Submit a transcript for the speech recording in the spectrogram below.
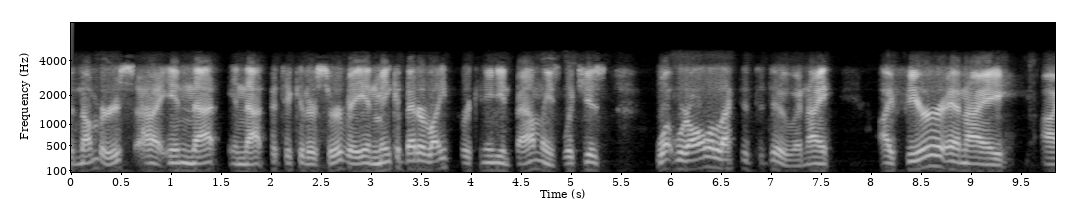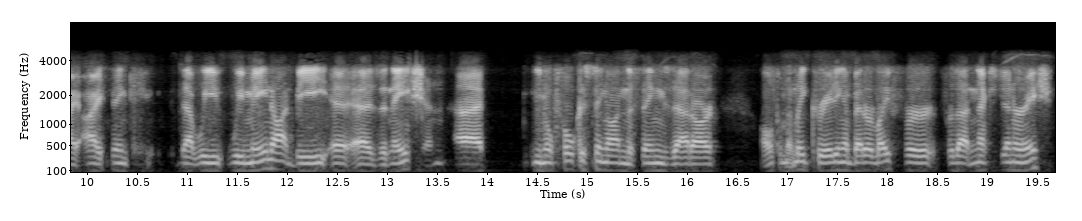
the numbers uh, in that in that particular survey and make a better life for Canadian families, which is what we're all elected to do. And I I fear and I I, I think that we we may not be as a nation, uh, you know, focusing on the things that are ultimately creating a better life for for that next generation.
